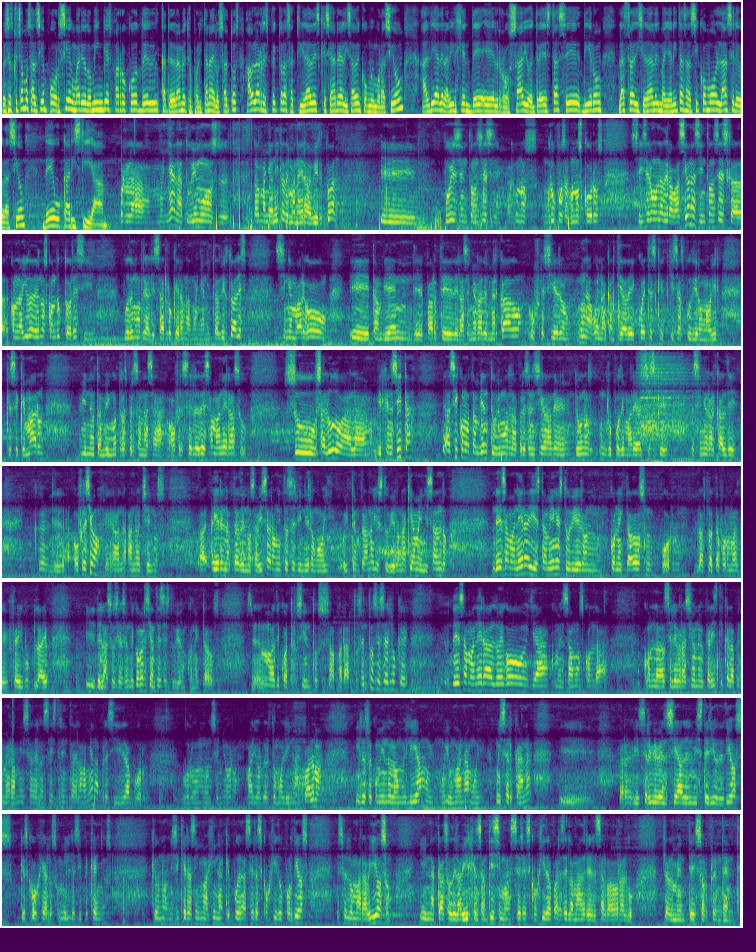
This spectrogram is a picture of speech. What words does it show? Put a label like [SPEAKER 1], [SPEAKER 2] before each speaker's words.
[SPEAKER 1] Nos escuchamos al 100%. Mario Domínguez, párroco del Catedral Metropolitana de los Altos, habla respecto a las actividades que se han realizado en conmemoración al Día de la Virgen del Rosario. Entre estas se dieron las tradicionales mañanitas, así como la celebración de Eucaristía.
[SPEAKER 2] Por la mañana tuvimos eh, las mañanitas de manera virtual. Eh, pues entonces eh, algunos grupos, algunos coros se hicieron unas grabaciones y entonces ah, con la ayuda de unos conductores y pudimos realizar lo que eran las mañanitas virtuales. Sin embargo, eh, también de parte de la señora del mercado ofrecieron una buena cantidad de cohetes que quizás pudieron oír que se quemaron. Vino también otras personas a ofrecerle de esa manera su, su saludo a la Virgencita así como también tuvimos la presencia de, unos, un grupo de mariachis que el señor alcalde ofreció, que anoche nos, ayer en la tarde nos avisaron, entonces vinieron hoy, hoy temprano y estuvieron aquí amenizando de esa manera y también estuvieron conectados por las plataformas de Facebook Live y de la Asociación de Comerciantes estuvieron conectados más de 400 aparatos. Entonces es lo que de esa manera luego ya comenzamos con la con la celebración eucarística, la primera misa de las 6.30 de la mañana, presidida por, por Monseñor Mario Alberto Molina Palma. Y les recomiendo la humilía, muy, muy humana, muy, muy cercana, para ser vivencial el misterio de Dios que escoge a los humildes y pequeños que uno ni siquiera se imagina que pueda ser escogido por Dios. Eso es lo maravilloso. Y en la caso de la Virgen Santísima, ser escogida para ser la Madre del Salvador, algo realmente sorprendente.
